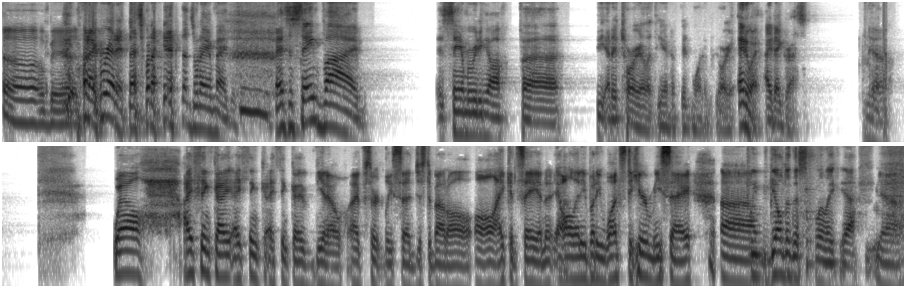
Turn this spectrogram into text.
Oh man. when I read it, that's what I that's what I imagined. It's the same vibe as Sam reading off uh, the editorial at the end of Good Morning Peoria. Anyway, I digress. Yeah. Well, I think I, I think I think I've you know I've certainly said just about all all I could say and yeah. all anybody wants to hear me say. Um, We've gilded this Lily, yeah, yeah.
